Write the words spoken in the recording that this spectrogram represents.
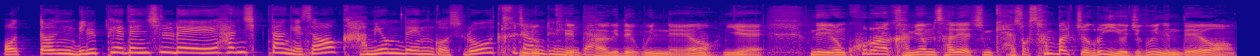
어떤 밀폐된 실내의 한 식당에서 감염된 것으로 추정됩니다. 그렇게 파악이 되고 있네요. 예. 근데 이런 코로나 감염 사례 지금 계속 산발적으로 이어지고 있는데요.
